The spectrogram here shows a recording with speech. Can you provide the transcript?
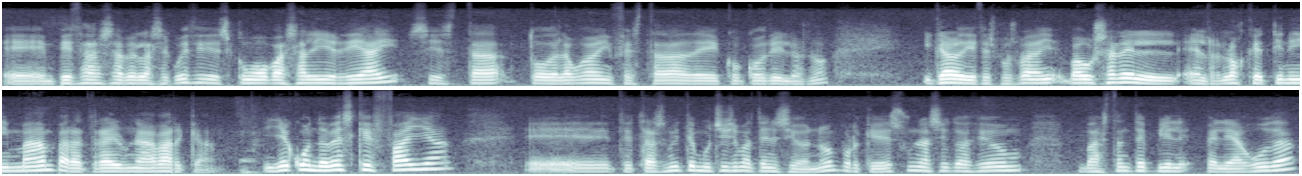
eh, empiezas a ver la secuencia y dices, ¿cómo va a salir de ahí si está todo el agua infestada de cocodrilos, ¿no? Y claro, dices, pues va, a- usar el, el reloj que tiene Imán para traer una barca. Y ya cuando ves que falla, eh, te transmite muchísima tensión, ¿no? Porque es una situación bastante pele- peleaguda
